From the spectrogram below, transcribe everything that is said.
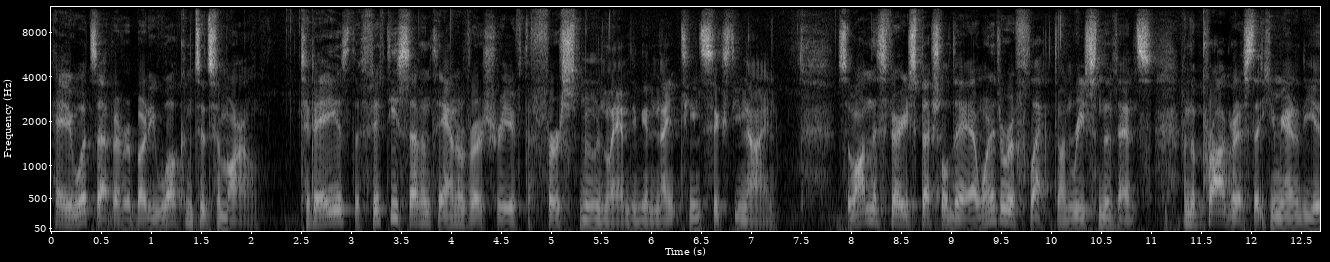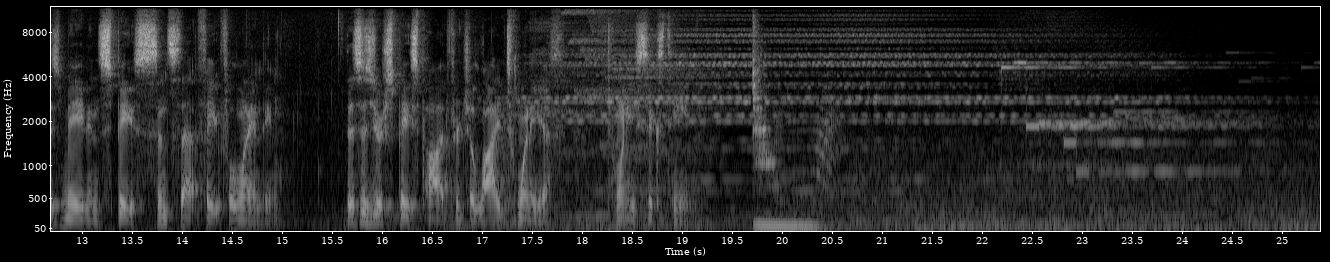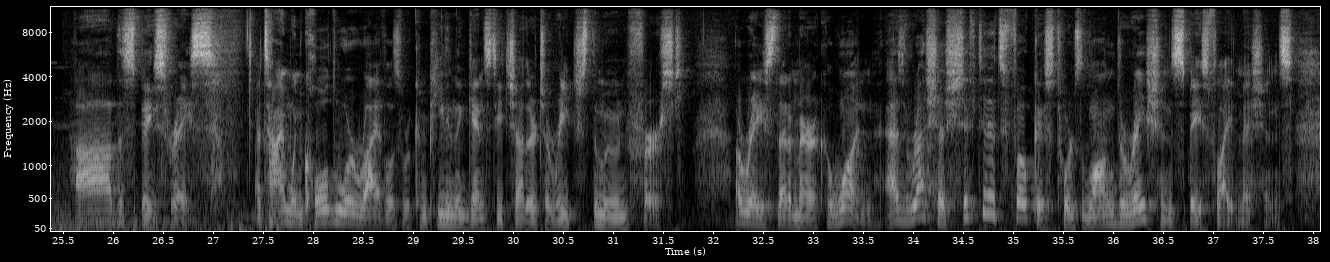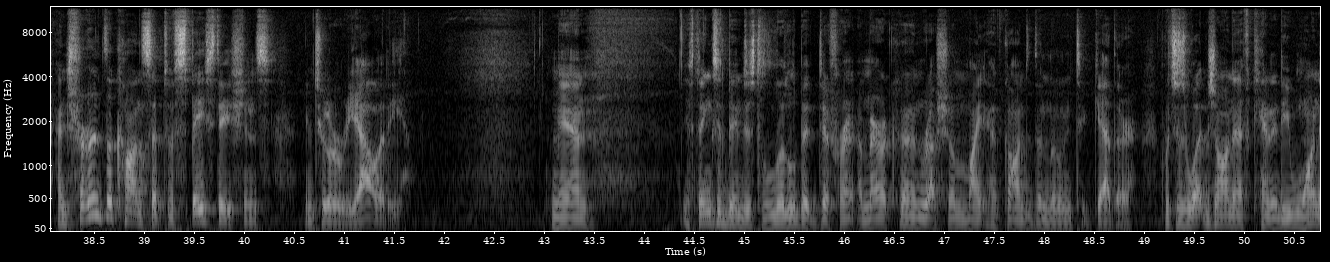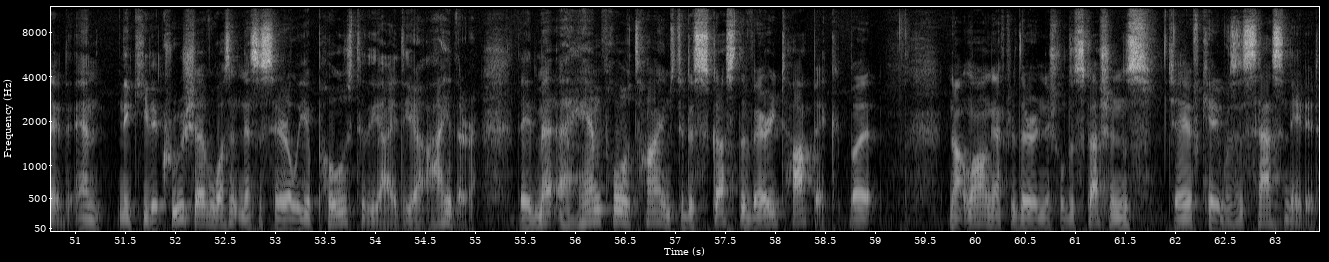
Hey, what's up everybody? Welcome to Tomorrow. Today is the 57th anniversary of the first moon landing in 1969. So on this very special day, I wanted to reflect on recent events and the progress that humanity has made in space since that fateful landing. This is your Space Pod for July 20th, 2016. Ah, the space race. A time when Cold War rivals were competing against each other to reach the moon first. A race that America won, as Russia shifted its focus towards long-duration spaceflight missions and turned the concept of space stations into a reality. Man, if things had been just a little bit different, America and Russia might have gone to the moon together, which is what John F. Kennedy wanted, and Nikita Khrushchev wasn't necessarily opposed to the idea either. They had met a handful of times to discuss the very topic, but not long after their initial discussions, JFK was assassinated,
